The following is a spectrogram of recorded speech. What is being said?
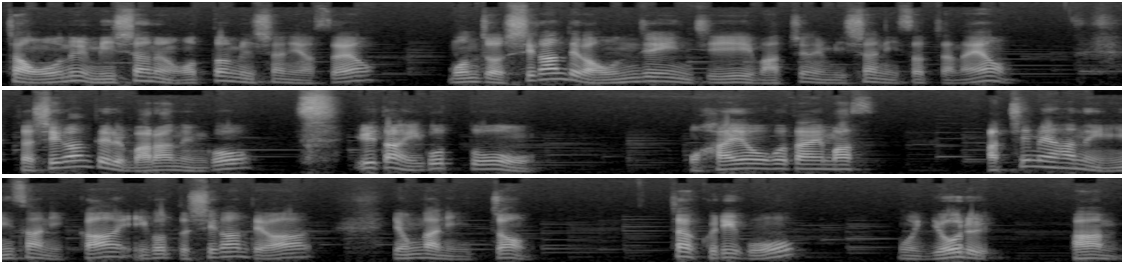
자 오늘 미션은 어떤 미션이었어요? 먼저 시간대가 언제인지 맞추는 미션이 있었잖아요. 자 시간대를 말하는 거 일단 이것도 오하요 고자이마스 아침에 하는 인사니까 이것도 시간대와 연관이 있죠. 자 그리고 뭐 요르 밤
